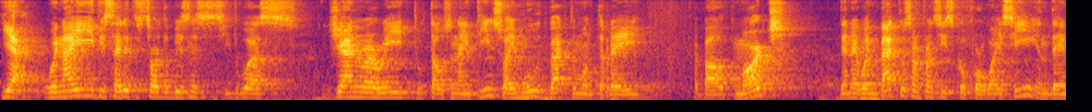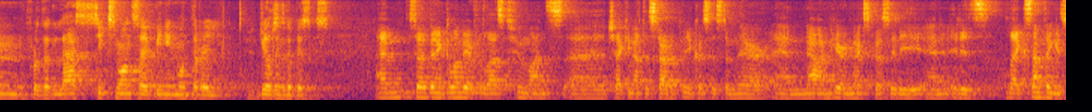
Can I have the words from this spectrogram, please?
Yeah. When I decided to start the business, it was January 2019. So I moved back to Monterrey about March. Then I went back to San Francisco for YC, and then for the last six months, I've been in Monterrey building the business. I'm, so I've been in Colombia for the last two months, uh, checking out the startup ecosystem there, and now I'm here in Mexico City, and it is like something is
